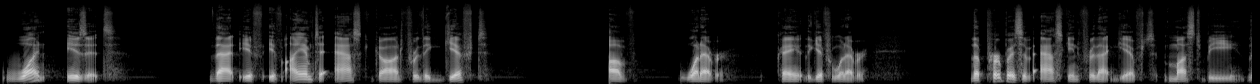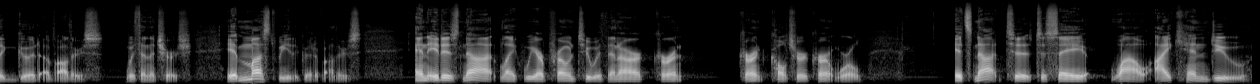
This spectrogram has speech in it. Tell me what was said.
what is it that if, if I am to ask God for the gift of whatever, okay, the gift of whatever. The purpose of asking for that gift must be the good of others within the church. It must be the good of others. And it is not like we are prone to within our current current culture, current world. It's not to, to say, wow, I can do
